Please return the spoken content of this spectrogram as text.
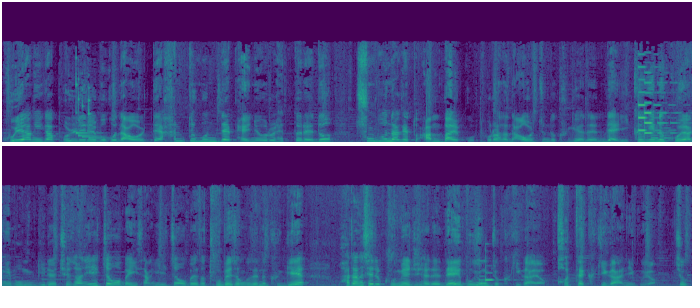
고양이가 볼일을 보고 나올 때 한두 군데 배뇨를 했더라도 충분하게 안 밟고 돌아서 나올 정도 크기여야 되는데 이 크기는 고양이 몸 길이의 최소한 1.5배 이상, 1.5배에서 2배 정도 되는 크기의 화장실을 구매해 주셔야 돼요. 내부 용적 크기가요. 겉의 크기가 아니고요. 즉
